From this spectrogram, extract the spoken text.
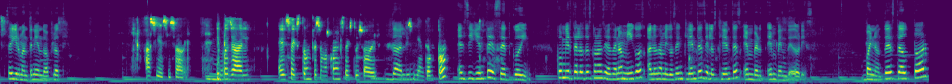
seguir manteniendo a flote. Así es, Isabel. Y pues ya el, el sexto, empecemos con el sexto, Isabel. Dale. El siguiente autor. El siguiente es Seth Godin. Convierte a los desconocidos en amigos, a los amigos en clientes y a los clientes en, en vendedores. Bueno, de este autor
